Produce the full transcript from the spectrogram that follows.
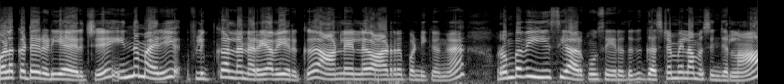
கொலக்கட்டை ரெடி ஆயிருச்சு. இந்த மாதிரி ஃப்ளிப்கார்ட்டில் நிறையாவே இருக்குது ஆன்லைனில் ஆர்டர் பண்ணிக்கோங்க. ரொம்பவே ஈஸியாக இருக்கும் செய்கிறதுக்கு கஷ்டமே இல்லாமல் செஞ்சிடலாம்.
